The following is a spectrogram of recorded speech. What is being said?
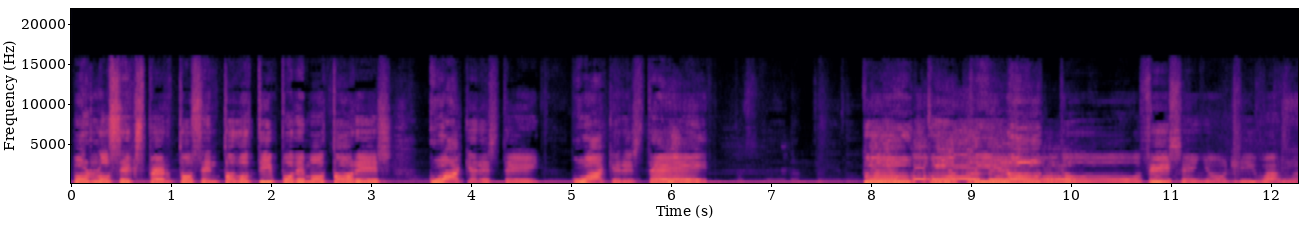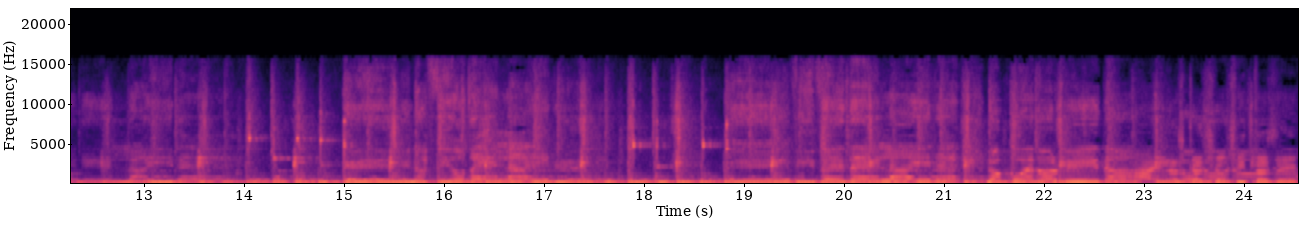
por los expertos en todo tipo de motores. Quaker State, Quaker State. Tu copiloto. Sí, señor Chihuahua. el aire que cancioncitas de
